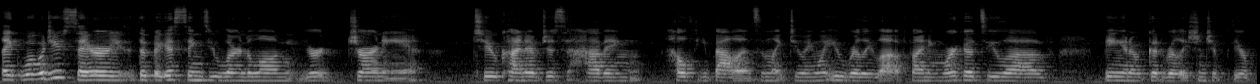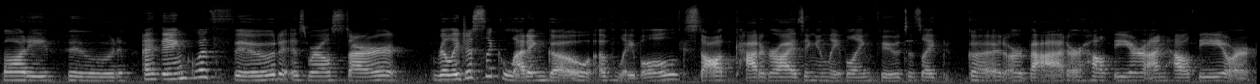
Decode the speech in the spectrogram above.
like, what would you say are the biggest things you learned along your journey to kind of just having healthy balance and like doing what you really love, finding workouts you love, being in a good relationship with your body, food. I think with food is where I'll start. Really, just like letting go of labels. Stop categorizing and labeling foods as like good or bad or healthy or unhealthy or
